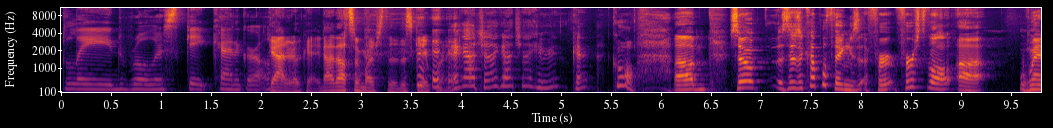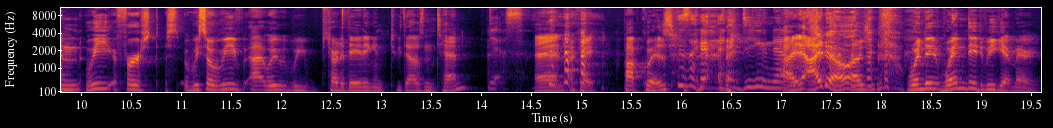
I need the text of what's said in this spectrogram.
blade, roller skate kind of girl. Got it. Okay. Not, not so much the, the skateboarding. I got you. I got you. I hear you. Okay. Cool. Um, so there's a couple things. For first of all, uh, when we first we so we've uh, we we started dating in 2010, Yes. and okay, pop quiz. Like, do you know? I, I know. I was, when did when did we get married?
